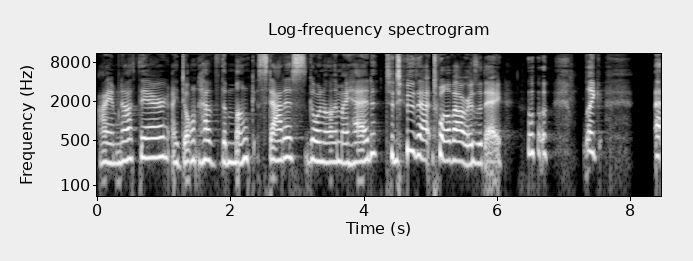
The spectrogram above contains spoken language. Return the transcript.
I am not there. I don't have the monk status going on in my head to do that 12 hours a day. like, uh,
